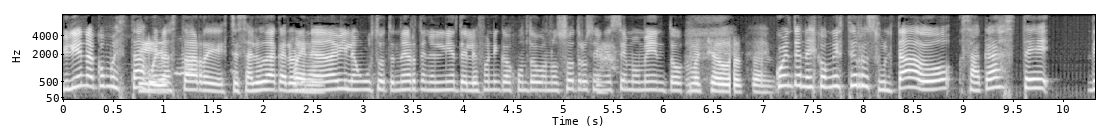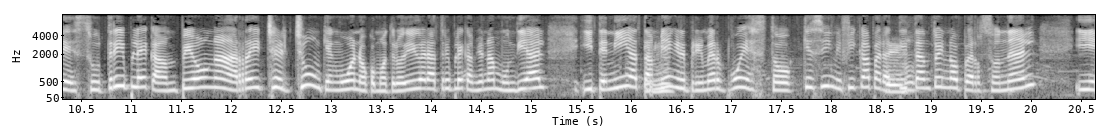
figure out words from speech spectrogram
Juliana, ¿cómo estás? Sí, Buenas tardes. Te saluda Carolina Buenas. Dávila. Un gusto tenerte en la línea telefónica junto con nosotros en este momento. Mucho gusto. Cuéntanos, con este resultado sacaste de su triple campeón a Rachel Chung, quien, bueno, como te lo digo, era triple campeona mundial y tenía también el primer puesto. ¿Qué significa para Sí. ti, tanto en lo personal y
